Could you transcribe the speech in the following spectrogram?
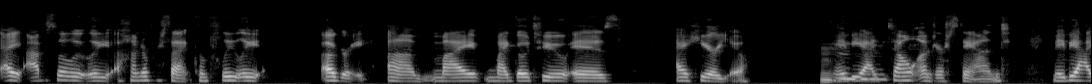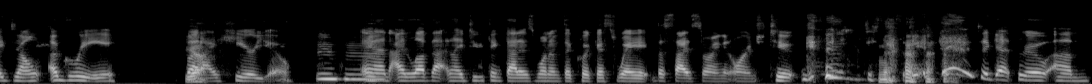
I absolutely 100% completely agree. Um, my my go-to is I hear you. Mm-hmm. Maybe I don't understand. Maybe I don't agree, but yeah. I hear you. Mm-hmm. And I love that. And I do think that is one of the quickest way, besides throwing an orange, to to get through um,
